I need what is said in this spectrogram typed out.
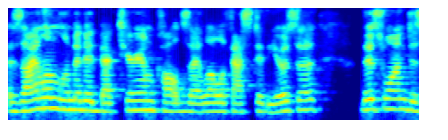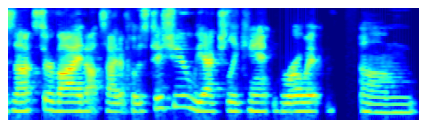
a xylem-limited bacterium called Xylella fastidiosa. This one does not survive outside of host tissue. We actually can't grow it um,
